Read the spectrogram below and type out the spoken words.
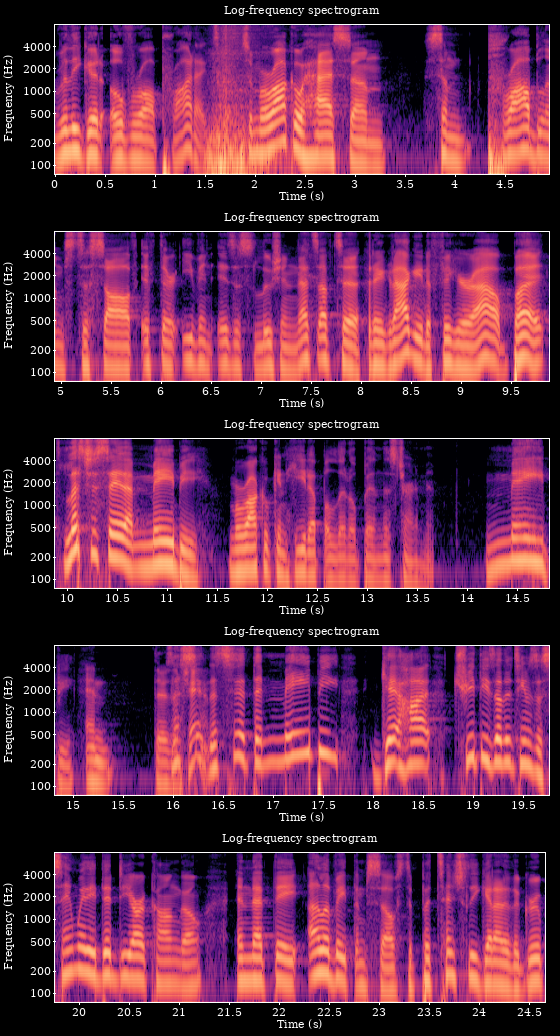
really good overall product. So Morocco has some some problems to solve if there even is a solution. That's up to Regragui to figure out. But let's just say that maybe Morocco can heat up a little bit in this tournament. Maybe. And there's That's a it. chance. That's it. That maybe get hot, treat these other teams the same way they did DR Congo, and that they elevate themselves to potentially get out of the group.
